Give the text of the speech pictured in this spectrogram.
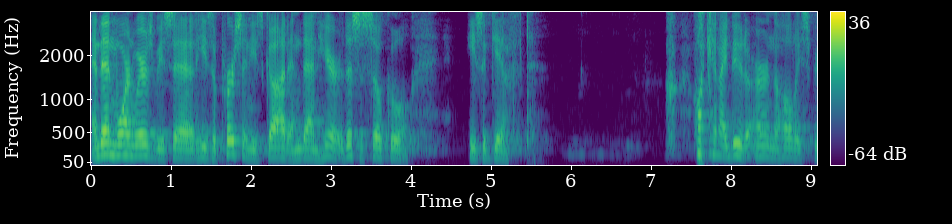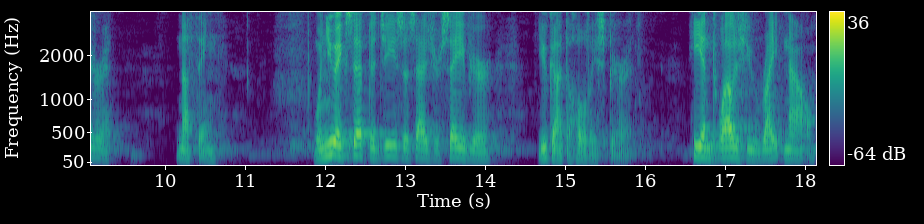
And then Warren Wiersbe said, He's a person, He's God. And then here, this is so cool, He's a gift. What can I do to earn the Holy Spirit? Nothing. When you accepted Jesus as your Savior, you got the Holy Spirit. He indwells you right now.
